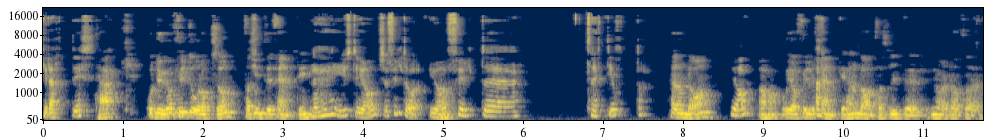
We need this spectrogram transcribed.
Grattis. Tack. Och du har fyllt år också, fast inte 50. Nej, just det. Jag har också fyllt år. Jag har fyllt eh, 38. Häromdagen. Ja. Ja, och jag fyllde 50 häromdagen, fast lite några dagar före.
